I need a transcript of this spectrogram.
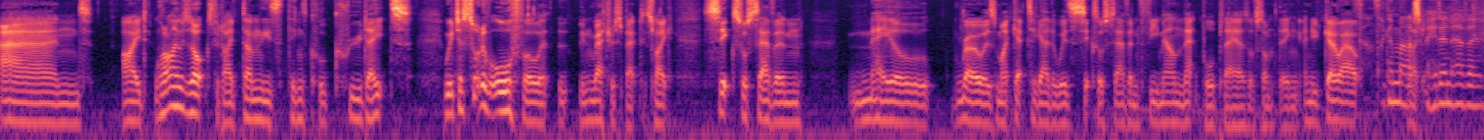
and I'd when I was at Oxford, I'd done these things called crew dates, which are sort of awful in retrospect. It's like six or seven male rowers might get together with six or seven female netball players or something, and you'd go out. Sounds like a match like- made in heaven.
